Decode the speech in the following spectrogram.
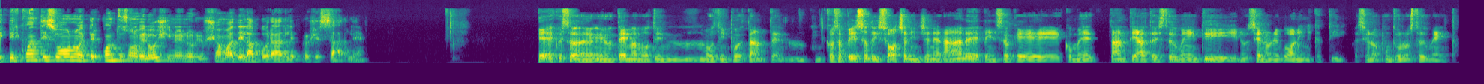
e per quante sono e per quanto sono veloci noi non riusciamo ad elaborarle e processarle. E questo è un tema molto, molto, importante. Cosa penso dei social in generale? Penso che come tanti altri strumenti non siano né buoni né cattivi, ma siano appunto uno strumento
